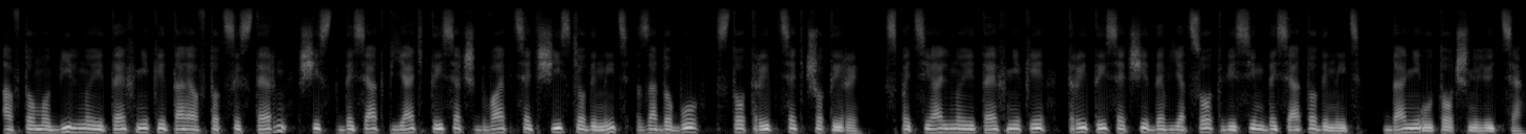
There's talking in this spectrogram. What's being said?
автомобільної техніки та автоцистерн 65 026 одиниць за добу 134, спеціальної техніки 3980 одиниць, дані уточнюються.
